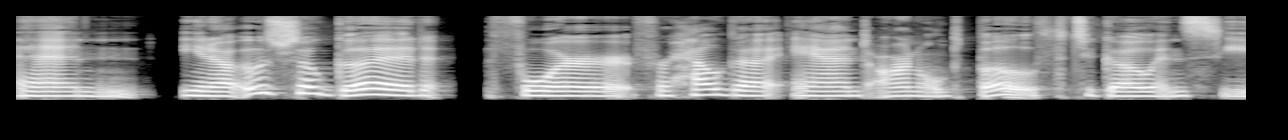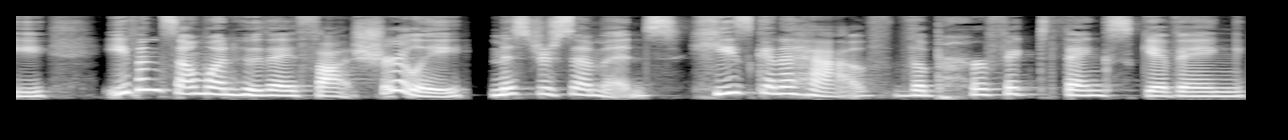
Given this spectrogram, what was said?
And you know it was so good for for Helga and Arnold both to go and see even someone who they thought surely Mr. Simmons he's going to have the perfect Thanksgiving.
